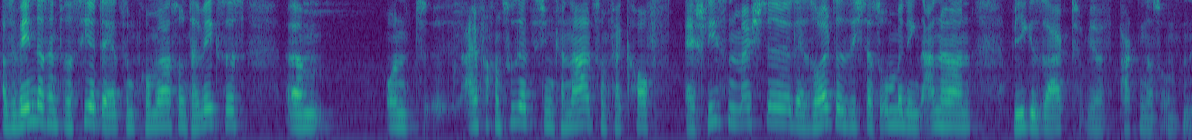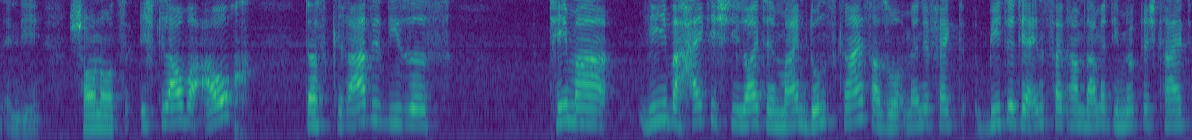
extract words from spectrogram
Also wen das interessiert, der jetzt im Commerce unterwegs ist, ähm, und einfach einen zusätzlichen Kanal zum Verkauf erschließen möchte, der sollte sich das unbedingt anhören. Wie gesagt, wir packen das unten in die Show Notes. Ich glaube auch, dass gerade dieses Thema, wie behalte ich die Leute in meinem Dunstkreis, also im Endeffekt bietet ja Instagram damit die Möglichkeit,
